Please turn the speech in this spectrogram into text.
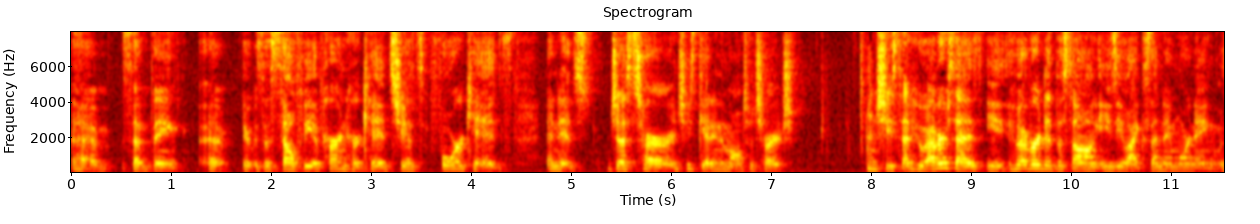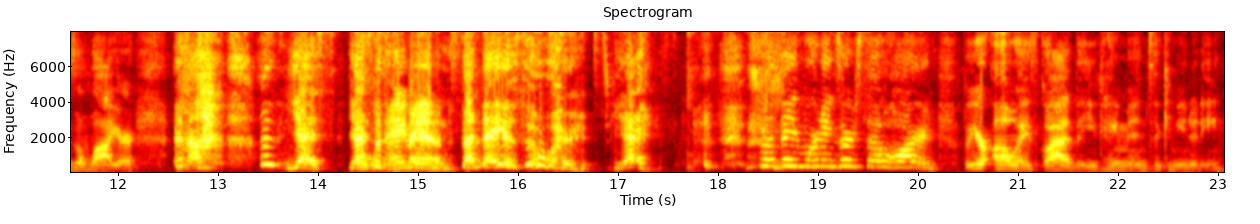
um, something. Uh, it was a selfie of her and her kids. She has four kids, and it's just her, and she's getting them all to church. And she said, "Whoever says, e- whoever did the song "Easy Like Sunday Morning" was a liar." And I, yes, yes, It and amen. man. Sunday is the worst. Yes. Sunday mornings are so hard, but you're always glad that you came into community.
